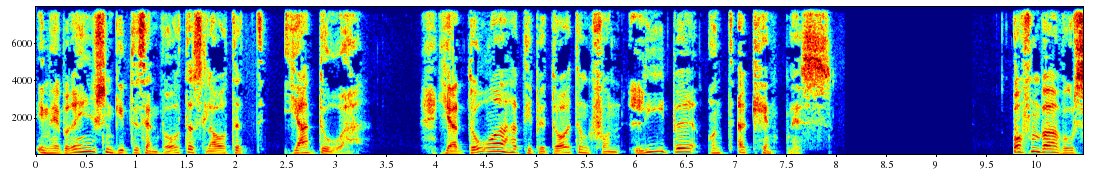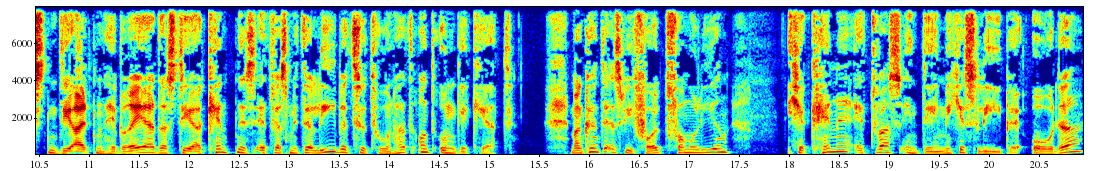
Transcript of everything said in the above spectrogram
Im Hebräischen gibt es ein Wort, das lautet Yadoa. Yadoa hat die Bedeutung von Liebe und Erkenntnis. Offenbar wussten die alten Hebräer, dass die Erkenntnis etwas mit der Liebe zu tun hat und umgekehrt. Man könnte es wie folgt formulieren, ich erkenne etwas, indem ich es liebe, oder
